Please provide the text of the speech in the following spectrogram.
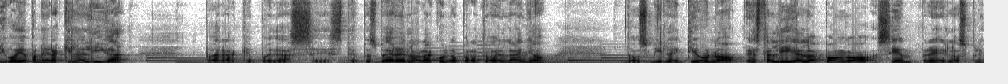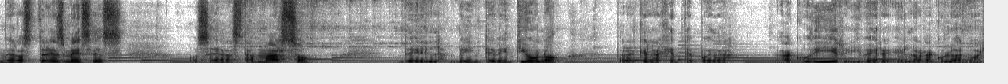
y voy a poner aquí la liga para que puedas este, pues ver el oráculo para todo el año 2021 esta liga la pongo siempre los primeros tres meses o sea hasta marzo del 2021 para que la gente pueda acudir y ver el oráculo anual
